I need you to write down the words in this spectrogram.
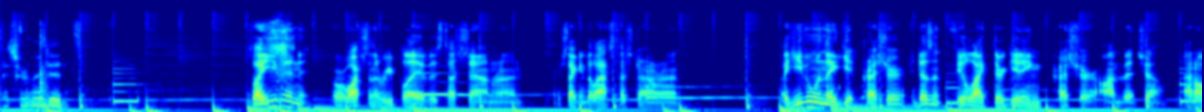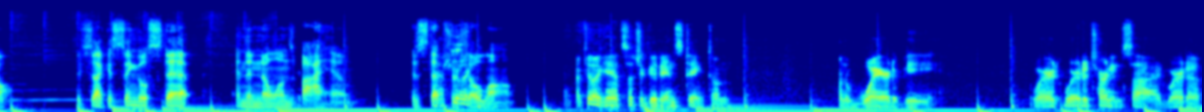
They certainly did. So like even we're watching the replay of his touchdown run, or second to last touchdown run. Like even when they get pressure, it doesn't feel like they're getting pressure on Young at all. It's like a single step, and then no one's by him. His steps are like- so long. I feel like he had such a good instinct on on where to be, where where to turn inside, where to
